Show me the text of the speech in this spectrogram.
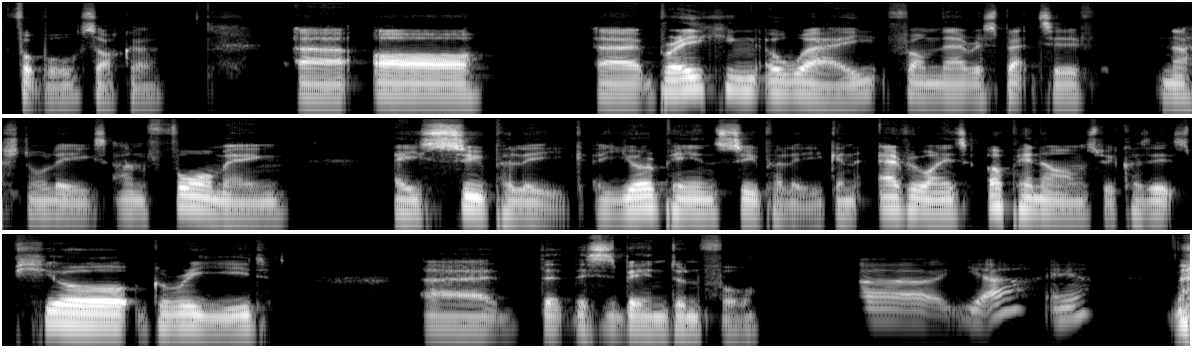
football, soccer, uh, are uh, breaking away from their respective national leagues and forming a super league, a European super league, and everyone is up in arms because it's pure greed uh, that this is being done for. Uh, yeah, and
